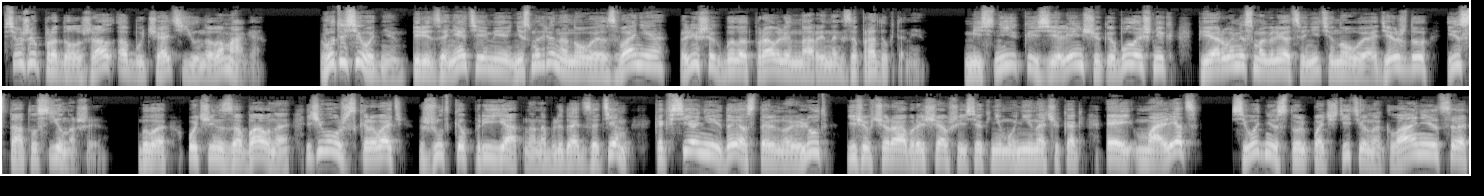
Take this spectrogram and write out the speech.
все же продолжал обучать юного мага. Вот и сегодня, перед занятиями, несмотря на новое звание, Лишек был отправлен на рынок за продуктами. Мясник, зеленщик и булочник первыми смогли оценить новую одежду и статус юноши. Было очень забавно и, чего уж скрывать, жутко приятно наблюдать за тем, как все они, да и остальной люд, еще вчера обращавшийся к нему не иначе как «Эй, малец!», сегодня столь почтительно кланяются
